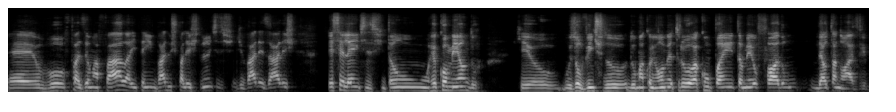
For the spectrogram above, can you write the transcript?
É, eu vou fazer uma fala e tem vários palestrantes de várias áreas excelentes, então recomendo que eu, os ouvintes do, do Maconhômetro acompanhem também o Fórum Delta 9.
